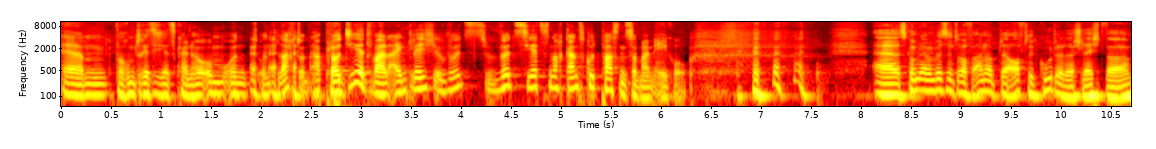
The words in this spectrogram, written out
ähm, warum dreht sich jetzt keiner um und, und lacht und applaudiert? Weil eigentlich wird es jetzt noch ganz gut passen zu meinem Ego. Äh, es kommt immer ein bisschen drauf an, ob der Auftritt gut oder schlecht war.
